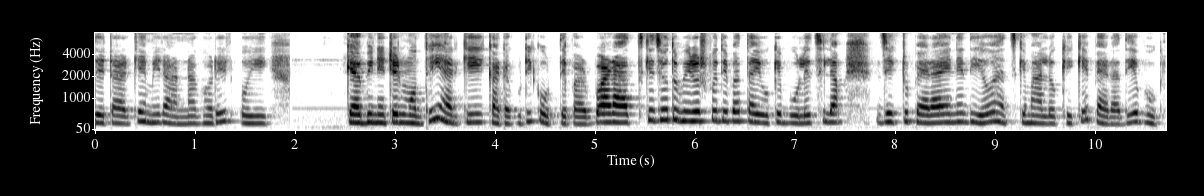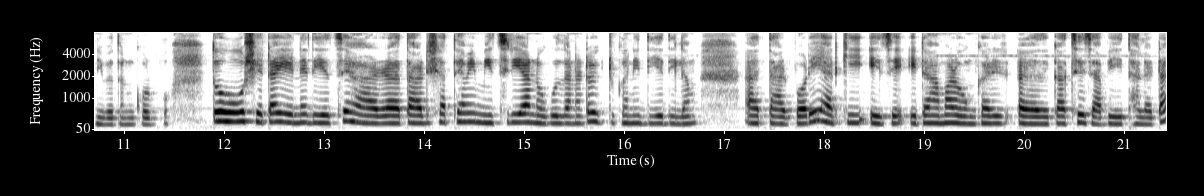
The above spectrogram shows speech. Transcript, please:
যেটা আর কি আমি রান্নাঘরের ওই ক্যাবিনেটের মধ্যেই আর কি কাটাকুটি করতে পারব আর আজকে যেহেতু বৃহস্পতিবার, তাই ওকে বলেছিলাম যে একটু প্যারা এনে দিয়েও আজকে মা লক্ষ্মীকে প্যারা দিয়ে ভোগ নিবেদন করব। তো ও সেটাই এনে দিয়েছে, আর তার সাথে আমি মিছরি আর নগুলদানাটাও একটুখানি দিয়ে দিলাম আর তারপরে আর কি এই যে এটা আমার ওঙ্কারের কাছে যাবে এই থালাটা।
